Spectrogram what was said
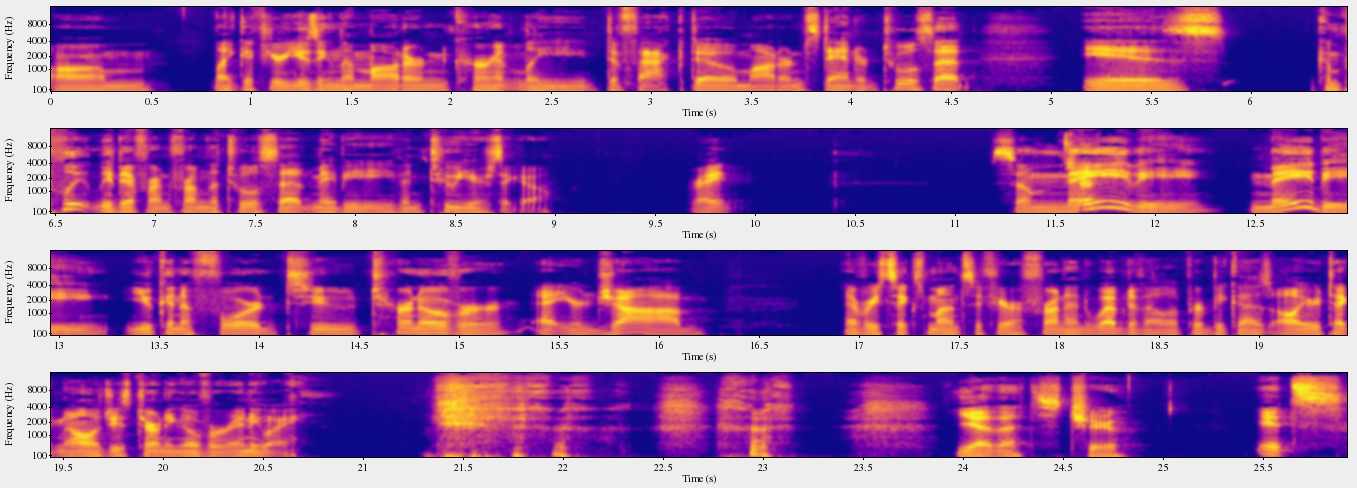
um, like if you're using the modern, currently de facto modern standard toolset, is completely different from the toolset maybe even two years ago, right? So maybe, maybe you can afford to turn over at your job every six months if you're a front end web developer because all your technology is turning over anyway. yeah, that's true. It's.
